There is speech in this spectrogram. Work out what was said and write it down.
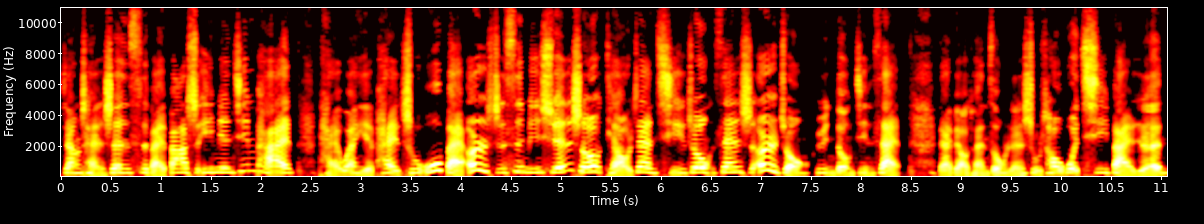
将产生四百八十一面金牌。台湾也派出五百二十四名选手挑战其中三十二种运动竞赛，代表团总人数超过七百人。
